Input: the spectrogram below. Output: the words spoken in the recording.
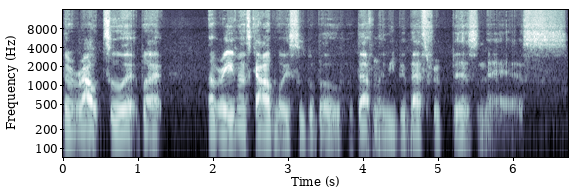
the route to it, but a Ravens Cowboys Super Bowl would definitely be best for business.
